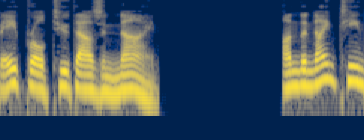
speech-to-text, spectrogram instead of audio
April 2009. On 19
